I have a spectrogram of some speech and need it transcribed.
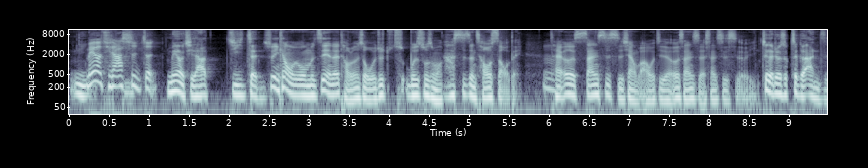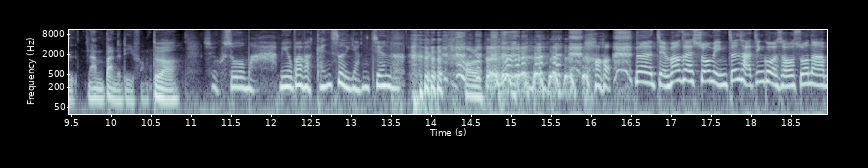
你没有其他市政，没有其他基证，所以你看我我们之前在讨论的时候，我就不是说什么他市政超少的、欸。才二三四十项吧，我记得二三十、三四十而已。这个就是这个案子难办的地方。对啊，所以我说嘛，没有办法干涉阳间了。好了，好，那检方在说明侦查经过的时候说呢，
